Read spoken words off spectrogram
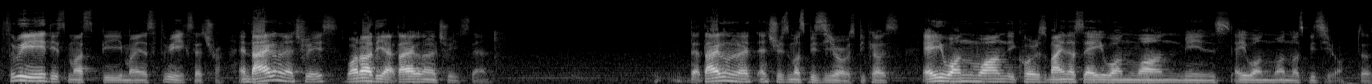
3, this must be minus 3, etc. And diagonal entries, what are the diagonal entries then? The diagonal entries must be zeros because a11 equals minus a11 means a11 must be 0. So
